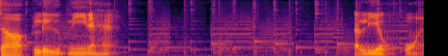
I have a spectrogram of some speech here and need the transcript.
ซอกลืบนี่นะฮะก็เลี้ยวขวา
